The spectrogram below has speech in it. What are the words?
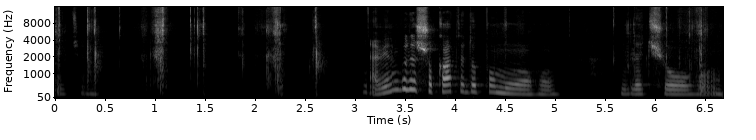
Що А він буде шукати допомогу. Для чого?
